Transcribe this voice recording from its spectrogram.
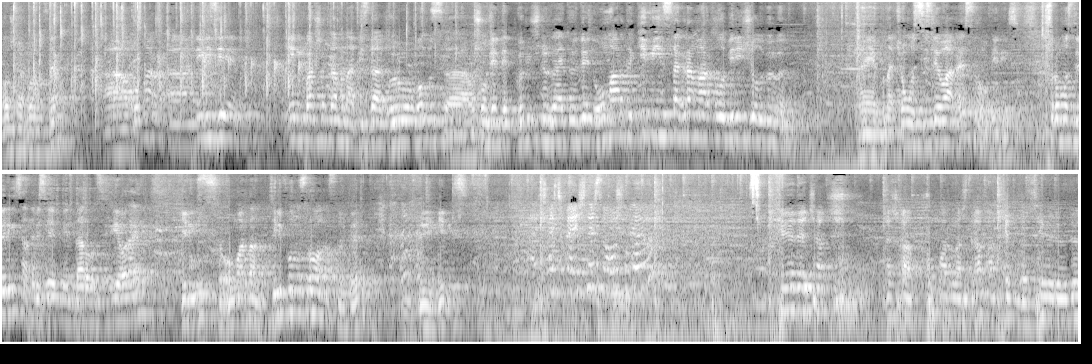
болшак болуңуздар омар негизи эң башында мына биз дагы көрүп болгонбуз ошол жерден көрүүчүлөргө айтып өтөйүн омарды ким инстаграм аркылуу биринчи жолу көргөн мына чоңу сизде бар э суроо бериңиз сурооңузду бериңиз анда эмесе мен дароо сизге барайын келиңиз омардан телефонун сурап аласыз беле э келиңиз чачка эч нерсе кошулбайбы кээде чач чачка кум аралаштырам анткени себелөөдө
